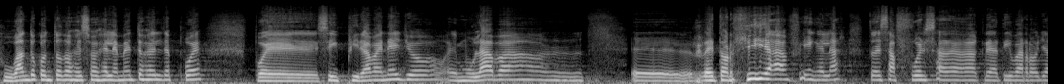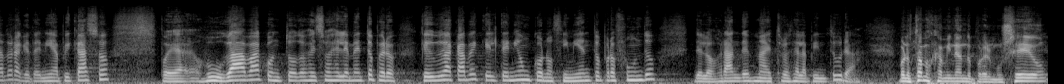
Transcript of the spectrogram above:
jugando con todos esos elementos, él después pues se inspiraba en ellos, emulaba eh, retorcía, en fin, el, toda esa fuerza creativa arrolladora que tenía Picasso, pues jugaba con todos esos elementos, pero qué duda cabe que él tenía un conocimiento profundo de los grandes maestros de la pintura. Bueno, estamos caminando por el museo,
